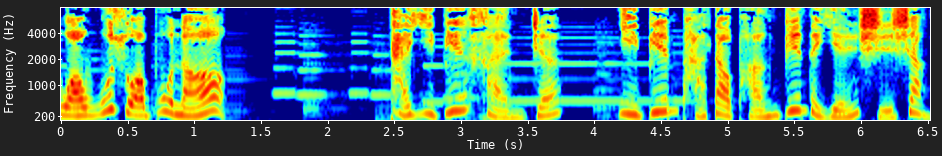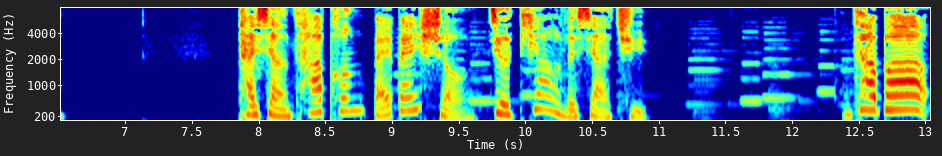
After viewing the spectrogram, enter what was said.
我无所不能。他一边喊着，一边爬到旁边的岩石上。他向擦蓬摆摆手，就跳了下去。擦蓬，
